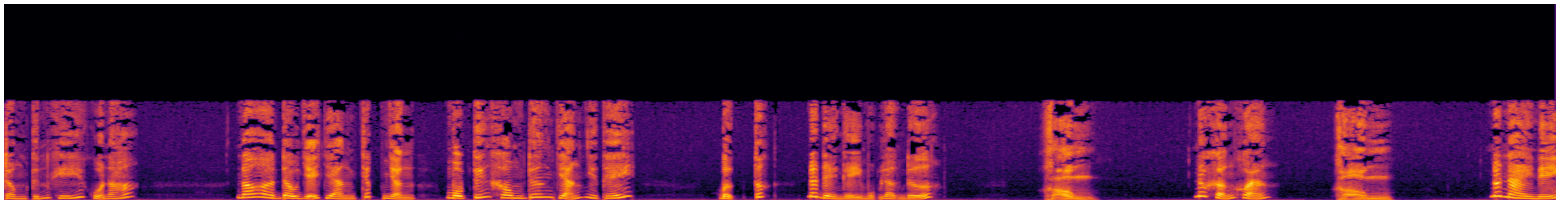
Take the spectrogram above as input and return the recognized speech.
trong tính khí của nó. Nó đâu dễ dàng chấp nhận một tiếng không đơn giản như thế. Bực tức, nó đề nghị một lần nữa. Không. Nó khẩn khoản. Không. Nó nài nỉ.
